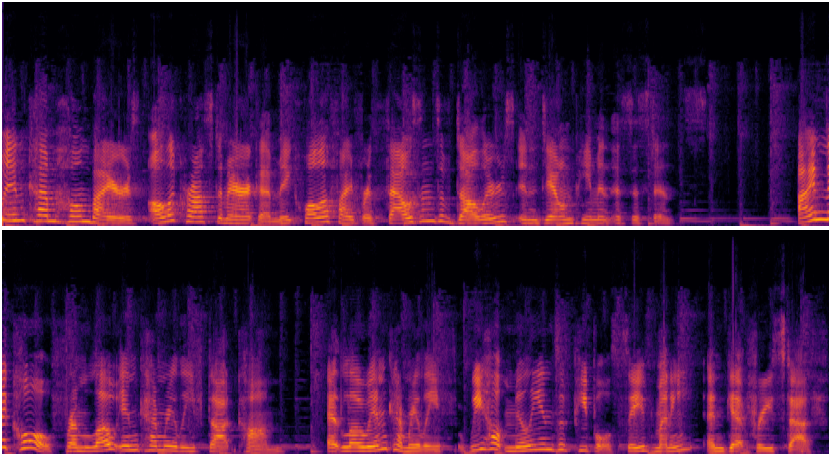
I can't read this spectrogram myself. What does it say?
income homebuyers all across America may qualify for thousands of dollars in down payment assistance. I'm Nicole from lowincomerelief.com. At Low Income Relief, we help millions of people save money and get free stuff.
